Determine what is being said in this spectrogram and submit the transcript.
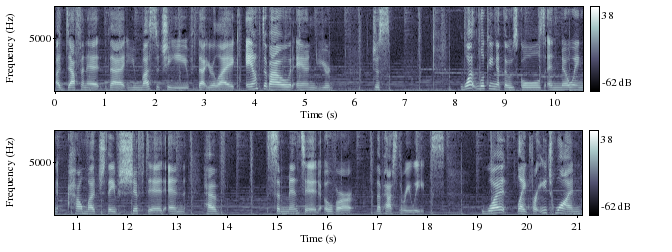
a definite that you must achieve that you're like amped about and you're just what looking at those goals and knowing how much they've shifted and have cemented over the past three weeks? What, like for each one,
